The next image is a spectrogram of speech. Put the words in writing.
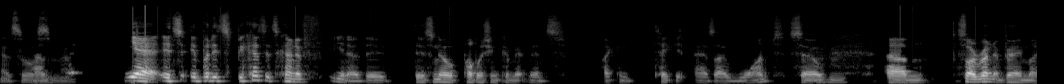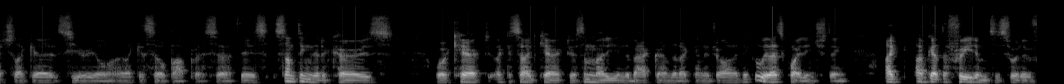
That's um, awesome. yeah, it's it, but it's because it's kind of you know the, there's no publishing commitments. I can take it as I want. So. Mm-hmm. So I run it very much like a serial or like a soap opera. So if there's something that occurs or a character, like a side character, somebody in the background that I kind of draw and I think, oh, that's quite interesting. I, I've got the freedom to sort of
